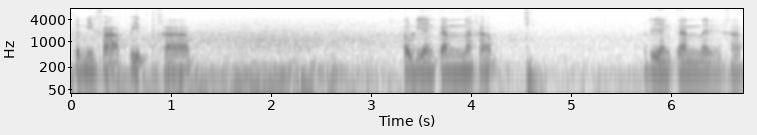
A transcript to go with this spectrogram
ตัวนี้ฝาปิดครับ เอาเรียงกันนะครับ เรียงกันเลยครับ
